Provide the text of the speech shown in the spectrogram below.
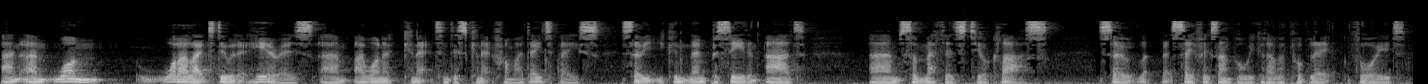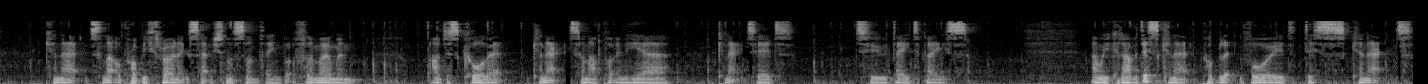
And um, one what I like to do with it here is um, I want to connect and disconnect from my database. So you can then proceed and add um, some methods to your class. So let, us say, for example, we could have a public void connect, and that will probably throw an exception or something. But for the moment, I'll just call it connect and I'll put in here connected to database and we could have a disconnect public void disconnect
